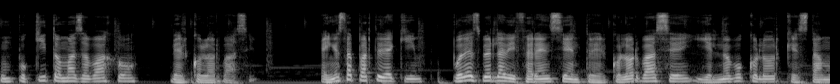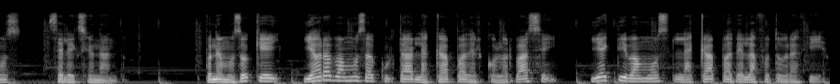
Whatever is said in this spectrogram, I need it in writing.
un poquito más abajo del color base. En esta parte de aquí puedes ver la diferencia entre el color base y el nuevo color que estamos seleccionando. Ponemos OK y ahora vamos a ocultar la capa del color base y activamos la capa de la fotografía.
